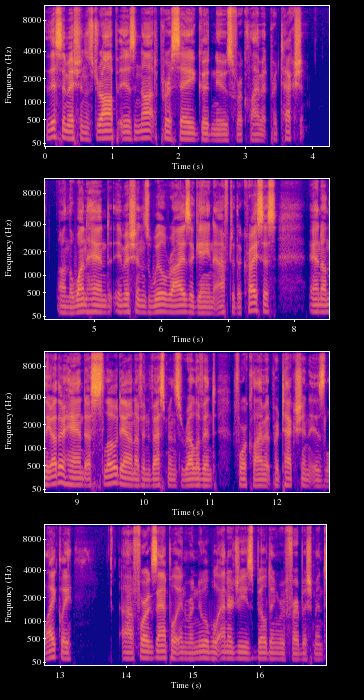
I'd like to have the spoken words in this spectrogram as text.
This emissions drop is not per se good news for climate protection. On the one hand, emissions will rise again after the crisis, and on the other hand, a slowdown of investments relevant for climate protection is likely uh, for example, in renewable energies, building refurbishment,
